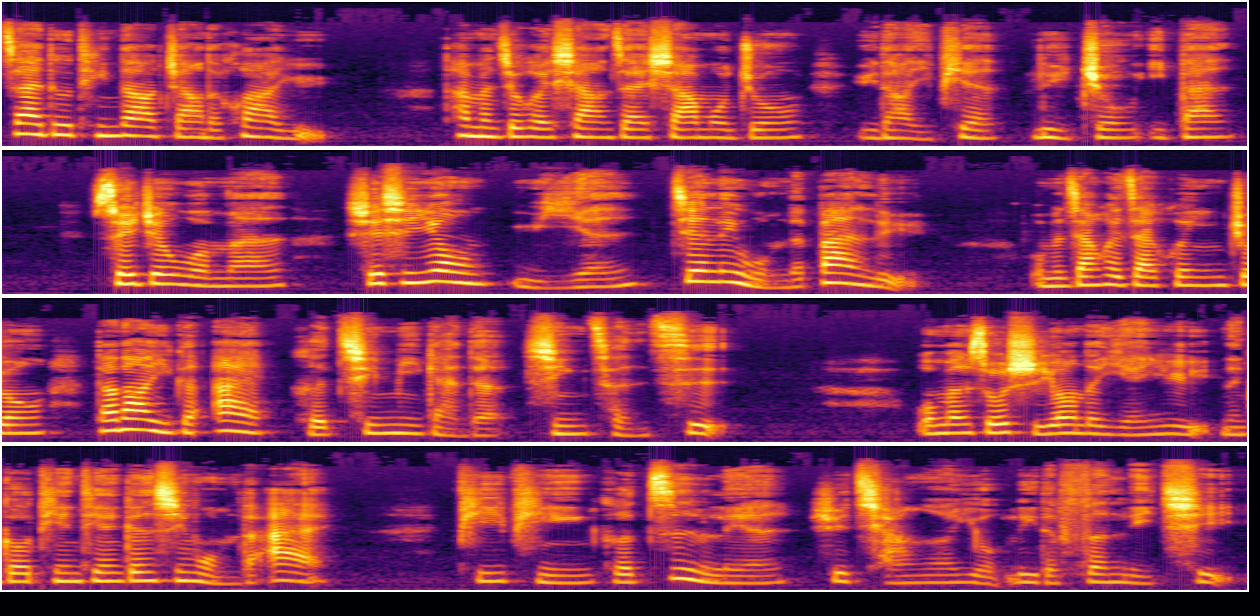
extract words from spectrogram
再度听到这样的话语，他们就会像在沙漠中遇到一片绿洲一般。随着我们学习用语言建立我们的伴侣。我们将会在婚姻中达到一个爱和亲密感的新层次。我们所使用的言语能够天天更新我们的爱。批评和自怜是强而有力的分离器，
